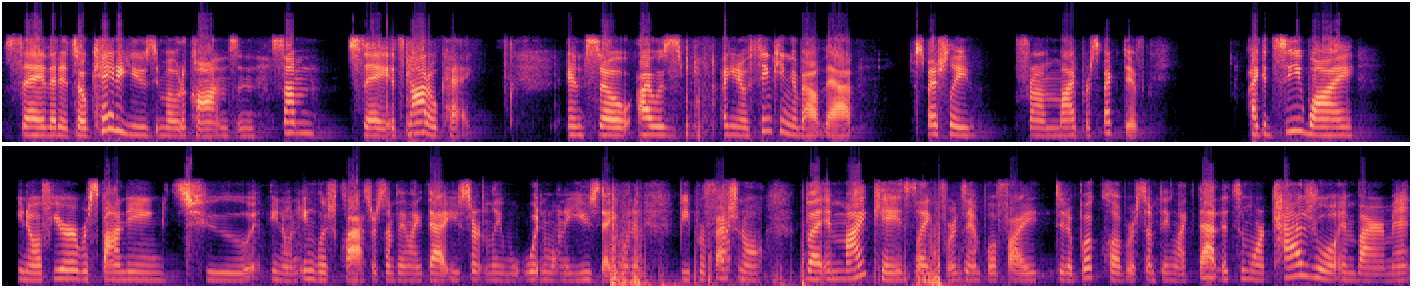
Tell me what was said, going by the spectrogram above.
say that it's okay to use emoticons and some say it's not okay. And so I was you know thinking about that, especially from my perspective. I could see why you know, if you're responding to, you know, an English class or something like that, you certainly wouldn't want to use that. You want to be professional. But in my case, like for example, if I did a book club or something like that, it's a more casual environment.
